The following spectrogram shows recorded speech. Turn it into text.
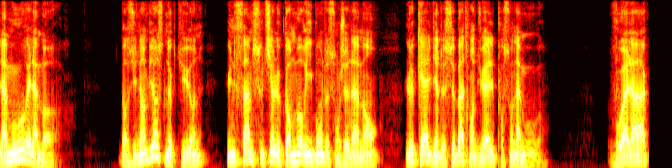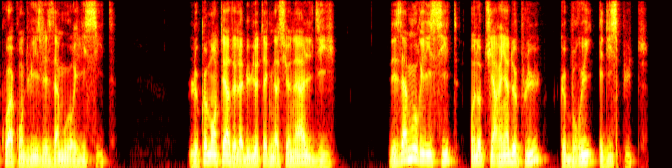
L'amour et la mort. Dans une ambiance nocturne, une femme soutient le corps moribond de son jeune amant, lequel vient de se battre en duel pour son amour. Voilà à quoi conduisent les amours illicites. Le commentaire de la Bibliothèque nationale dit Des amours illicites, on n'obtient rien de plus que bruit et dispute.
